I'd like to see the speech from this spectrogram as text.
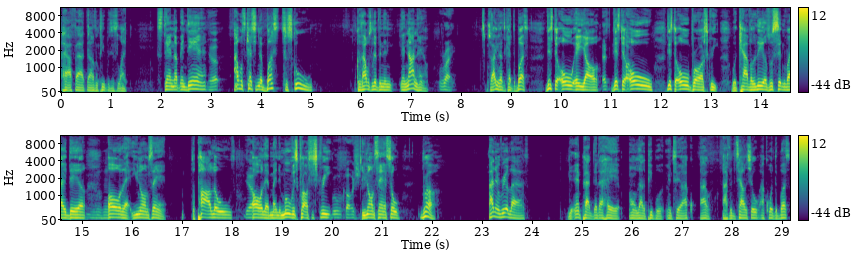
have 5,000 people just like stand up. And then Yep. I was catching the bus to school because I was living in, in Nottingham. right. So I used to have to catch the bus. This the old, hey y'all. That's- This the oh. old, this the old Broad Street where Cavaliers was sitting right there. Mm-hmm. All that, you know what I'm saying? The Yeah. all that man. The movies across the street. Move across the street. You know what I'm saying? So, bruh, I didn't realize the impact that I had on a lot of people until I, I after the talent show, I caught the bus.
